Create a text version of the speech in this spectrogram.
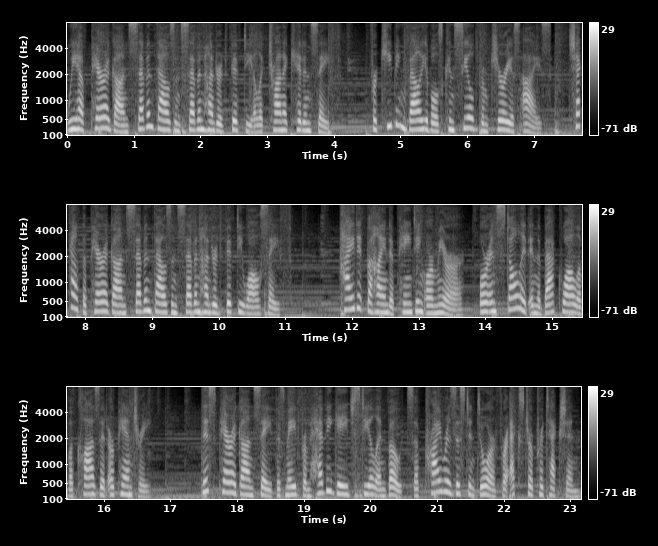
we have Paragon 7750 Electronic Hidden Safe. For keeping valuables concealed from curious eyes, check out the Paragon 7750 wall safe. Hide it behind a painting or mirror, or install it in the back wall of a closet or pantry. This Paragon safe is made from heavy-gauge steel and boats a pry-resistant door for extra protection.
